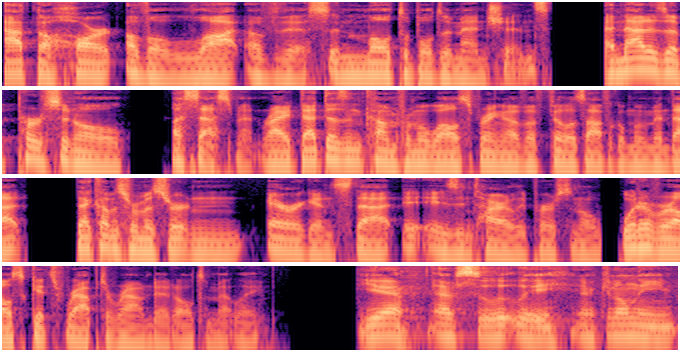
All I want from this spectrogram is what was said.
at the heart of a lot of this in multiple dimensions. And that is a personal assessment, right? That doesn't come from a wellspring of a philosophical movement. That that comes from a certain arrogance that is entirely personal. Whatever else gets wrapped around it ultimately. Yeah, absolutely. I can only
